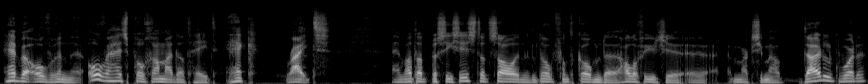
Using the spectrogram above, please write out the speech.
hebben over een overheidsprogramma dat heet Hack Right. En wat dat precies is, dat zal in de loop van het komende half uurtje maximaal duidelijk worden.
